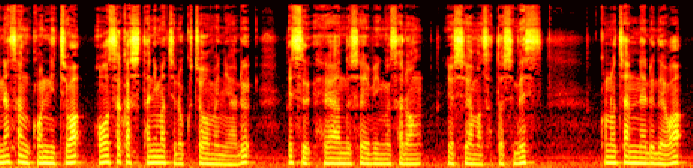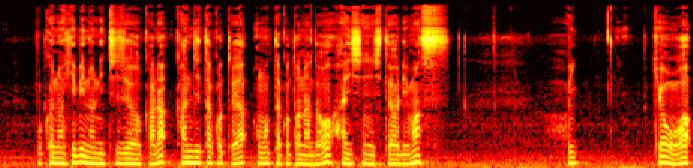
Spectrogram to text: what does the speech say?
皆さんこんにちは。大阪市谷町6丁目にある S ヘアシェービングサロン吉山聡です。このチャンネルでは僕の日々の日常から感じたことや思ったことなどを配信しております。はい。今日は、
